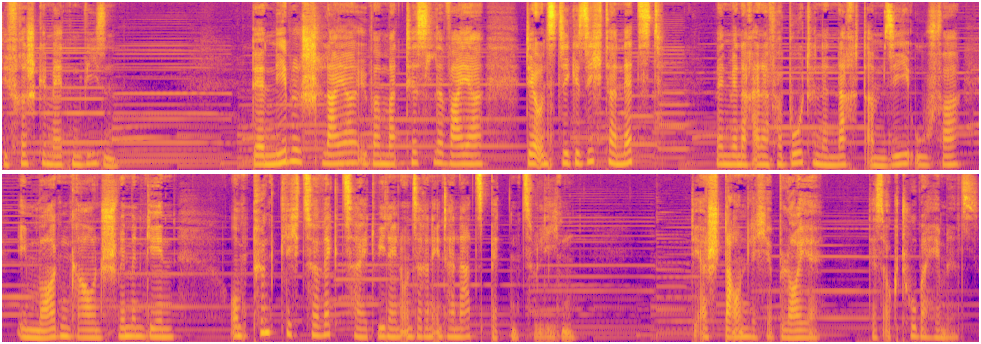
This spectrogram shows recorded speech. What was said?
die frisch gemähten Wiesen, der Nebelschleier über Matissleweiher, der uns die Gesichter netzt, wenn wir nach einer verbotenen Nacht am Seeufer im Morgengrauen schwimmen gehen um pünktlich zur Wegzeit wieder in unseren Internatsbetten zu liegen. Die erstaunliche Bläue des Oktoberhimmels.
